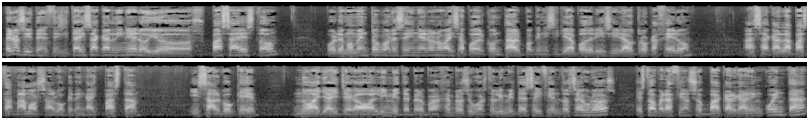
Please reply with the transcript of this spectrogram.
Pero si necesitáis sacar dinero y os pasa esto, pues de momento con ese dinero no vais a poder contar, porque ni siquiera podréis ir a otro cajero a sacar la pasta, vamos, salvo que tengáis pasta, y salvo que no hayáis llegado al límite. Pero por ejemplo, si vuestro límite es 600 euros, esta operación se os va a cargar en cuenta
